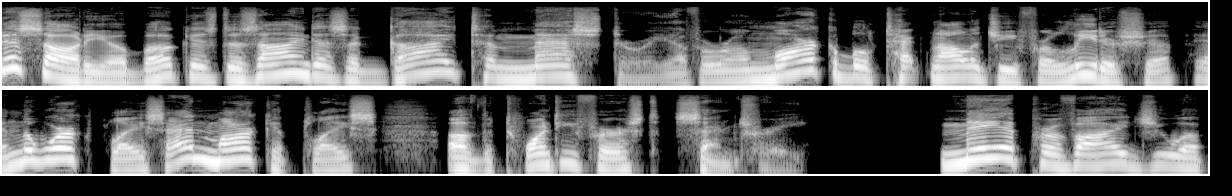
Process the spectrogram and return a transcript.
this audiobook is designed as a guide to mastery of a remarkable technology for leadership in the workplace and marketplace of the 21st century. May it provide you a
